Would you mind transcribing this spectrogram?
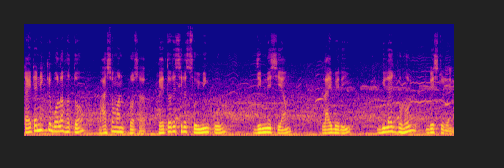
টাইটানিককে বলা হতো ভাসমান প্রসাদ। ভেতরে ছিল সুইমিং পুল, জিমনেশিয়াম, লাইব্রেরি, বিলাসবহুল রেস্টুরেন্ট।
